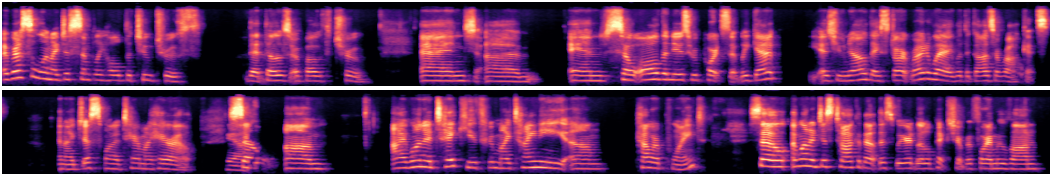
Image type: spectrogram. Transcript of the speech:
I wrestle and I just simply hold the two truths that those are both true. And um, and so all the news reports that we get, as you know, they start right away with the Gaza rockets. And I just want to tear my hair out. Yeah. So um, I want to take you through my tiny um, PowerPoint. So I want to just talk about this weird little picture before I move on.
